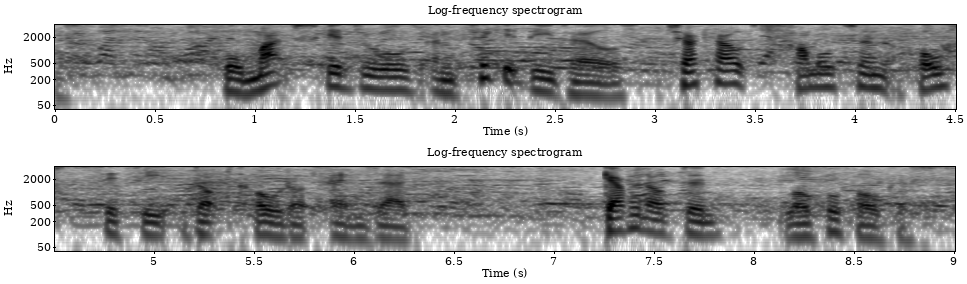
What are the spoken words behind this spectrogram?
For match schedules and ticket details, check out hamiltonhostcity.co.nz. Gavin Ogden, Local Focus.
